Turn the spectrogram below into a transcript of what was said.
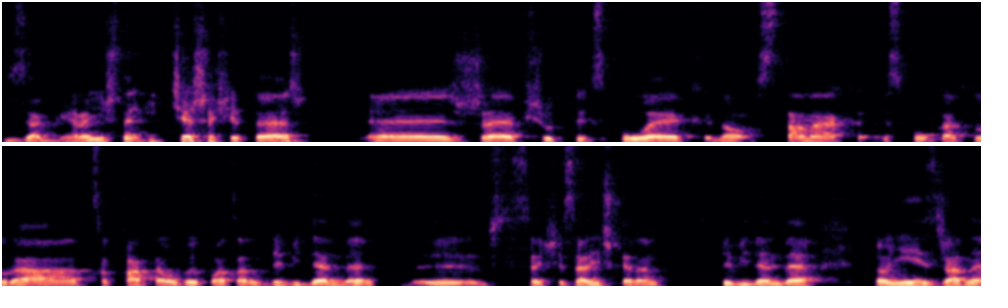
zagraniczne. I cieszę się też, że wśród tych spółek, no w Stanach spółka, która co kwartał wypłaca dywidendę, y, w sensie zaliczkę na dywidendę, to nie jest żadny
